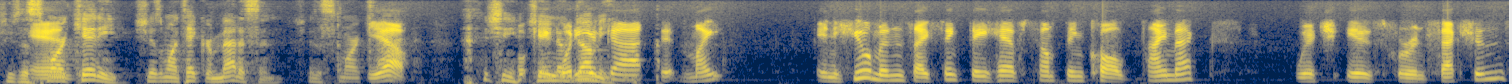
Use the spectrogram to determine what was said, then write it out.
She's a and, smart kitty. She doesn't want to take her medicine. She's a smart cat. Yeah. she, okay, she no what dummy. do you got that might? In humans, I think they have something called Timex, which is for infections.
